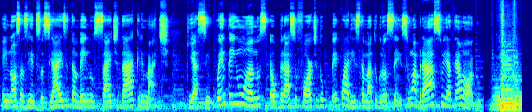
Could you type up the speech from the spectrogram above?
em nossas redes sociais e também no site da Acrimate, que há 51 anos é o braço forte do pecuarista mato-grossense. Um abraço e até logo!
